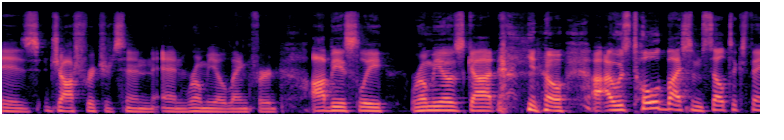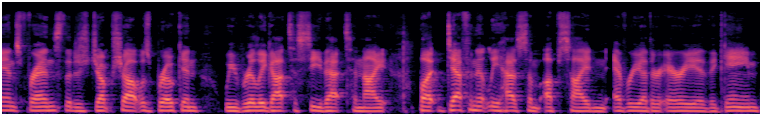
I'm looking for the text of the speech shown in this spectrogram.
is Josh Richardson and Romeo Langford. Obviously, Romeo's got, you know, I was told by some Celtics fans, friends, that his jump shot was broken. We really got to see that tonight, but definitely has some upside in every other area of the game.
